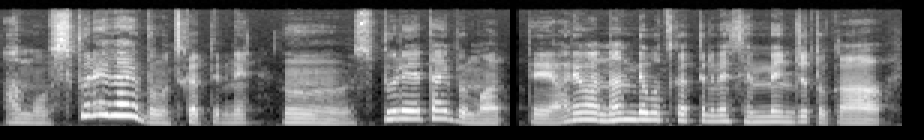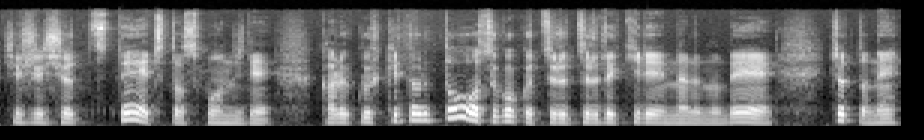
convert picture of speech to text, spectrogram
あ、もうスプレータイプも使ってるね。うん。スプレータイプもあって、あれは何でも使ってるね。洗面所とか、シュシュシュっつって、ちょっとスポンジで軽く拭き取ると、すごくツルツルで綺麗になるので、ちょっとね、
